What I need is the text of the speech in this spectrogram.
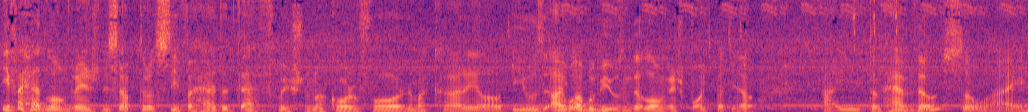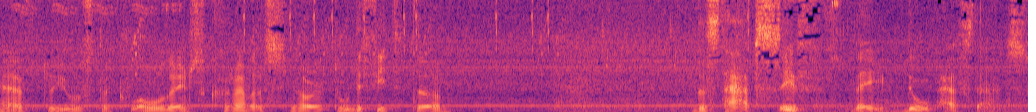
If I had long range disruptors, if I had a death wish on a core for the Macari, I'll be using I, I would be using the long range points, but you know, I don't have those, so I have to use the close range Scrammers in order to defeat the the stabs, if they do have stabs.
